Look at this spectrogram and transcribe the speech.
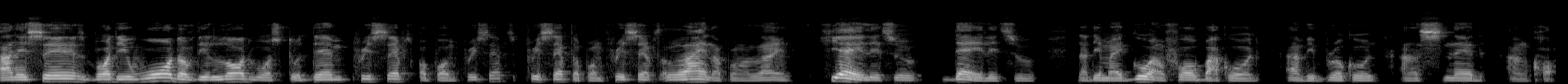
And it says, But the word of the Lord was to them precept upon precept, precept upon precept, line upon line, here a little, there a little, that they might go and fall backward and be broken and snared and caught.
